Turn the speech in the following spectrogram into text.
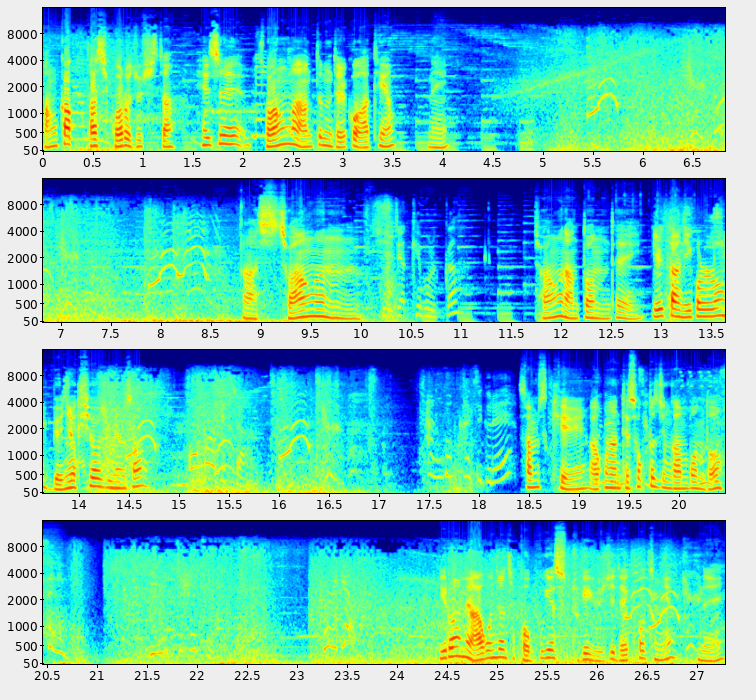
반값 다시 걸어줍시다. 해제 저항만 안 뜨면 될 것 같아요. 네. 아씨 저항은 시작해 볼까? 저항은 안 떴는데 일단 이걸로 면역 씌워주면서 어머하겠다. 항복하지 그래? 3스킬 아군한테 속도 증가 한 번 더. 리미트 해제. 불격. 이러면 아군 전체 버프 개수 두 개 유지됐거든요. 네.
